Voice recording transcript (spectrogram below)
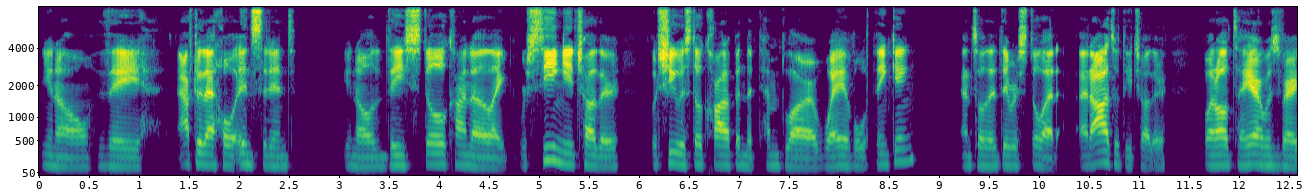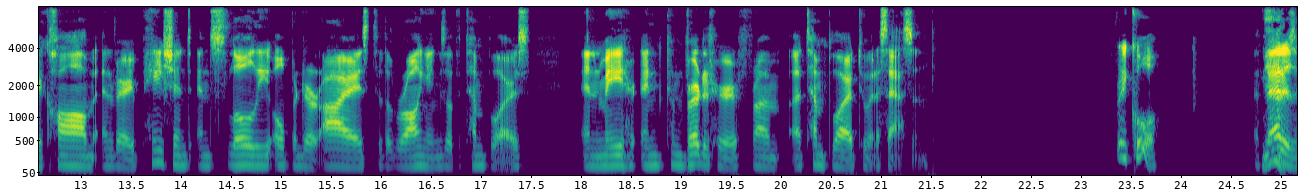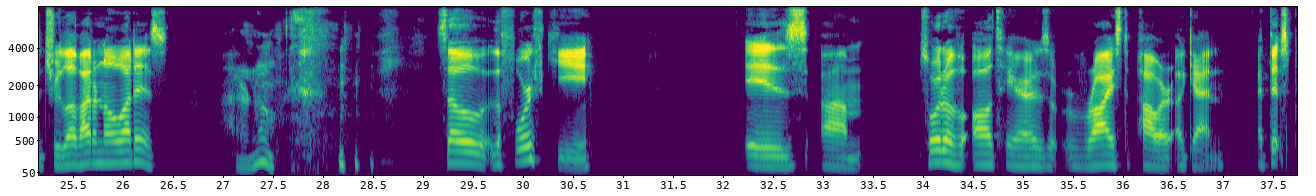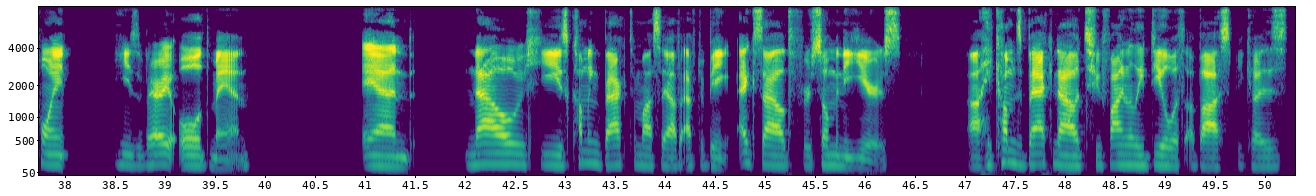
you know, they after that whole incident, you know, they still kind of like were seeing each other, but she was still caught up in the Templar way of thinking, and so that they were still at, at odds with each other. But Altair was very calm and very patient, and slowly opened her eyes to the wrongings of the Templars, and made her and converted her from a Templar to an assassin. Pretty cool. If Yeah. that isn't true love, I don't know what is. I don't know. So the fourth key is um, sort of Altair's rise to power again. At this point, he's a very old man, and now he's coming back to Masyaf after being exiled for so many years. Uh, he comes back now to finally deal with Abbas because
